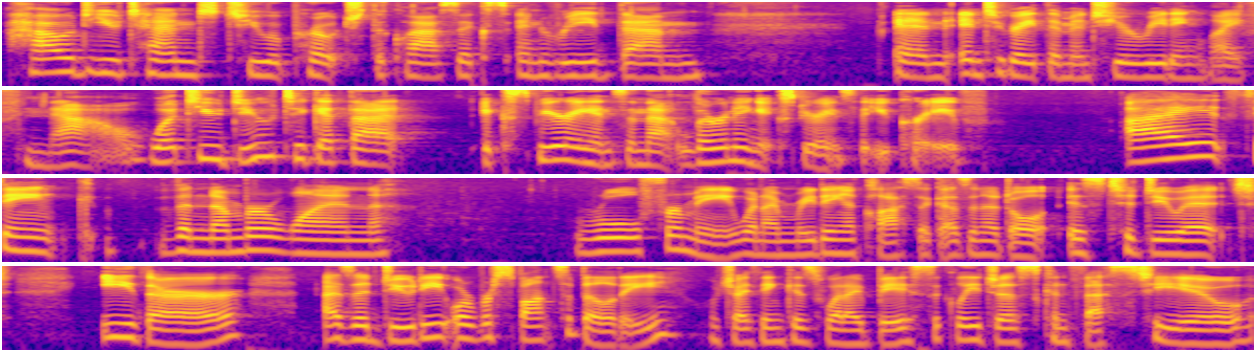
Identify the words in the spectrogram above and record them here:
how do you tend to approach the classics and read them and integrate them into your reading life now? What do you do to get that experience and that learning experience that you crave? I think the number one rule for me when I'm reading a classic as an adult is to do it either as a duty or responsibility, which I think is what I basically just confessed to you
